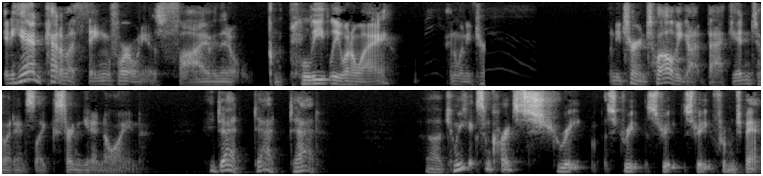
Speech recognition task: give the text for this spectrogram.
And he had kind of a thing for it when he was five, and then it completely went away. And when he turned when he turned 12, he got back into it, and it's like starting to get annoying. Hey, Dad, Dad, Dad, uh, can we get some cards straight, straight, straight, straight from Japan?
